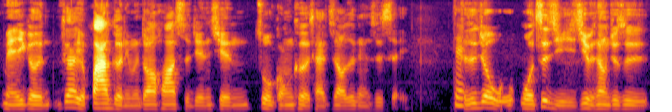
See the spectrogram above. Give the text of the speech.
每一个大概有八个，你们都要花时间先做功课才知道这个人是谁。可是就我我自己基本上就是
